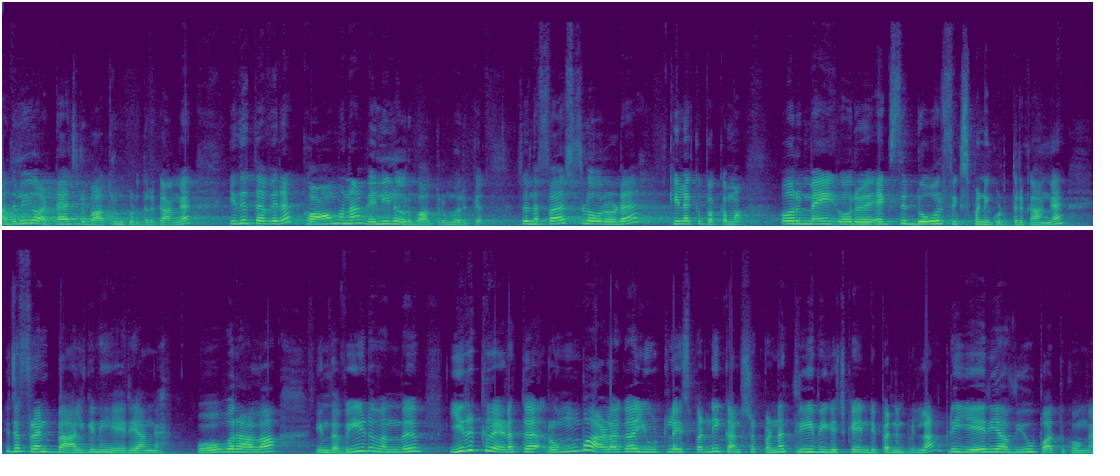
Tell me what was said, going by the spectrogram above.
அதுலேயும் அட்டாச்சு பாத்ரூம் கொடுத்துருக்காங்க. இது தவிர காமனாக வெளியில் ஒரு பாத்ரூமும் இருக்குது ஸோ இந்த ஃபர்ஸ்ட் ஃப்ளோரோட கிழக்கு பக்கமாக ஒரு மெய் ஒரு எக்ஸிட் டோர் ஃபிக்ஸ் பண்ணி கொடுத்துருக்காங்க. இது ஃப்ரண்ட் பால்கனி ஏரியாங்க ஓவராலாக இந்த வீடு வந்து இருக்கிற இடத்த ரொம்ப அழகாக யூட்டிலைஸ் பண்ணி கன்ஸ்ட்ரக்ட் பண்ண த்ரீ பிஹெச்கே இண்டிபெண்ட் வில்லா அப்படி ஏரியா வியூ பார்த்துக்கோங்க.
